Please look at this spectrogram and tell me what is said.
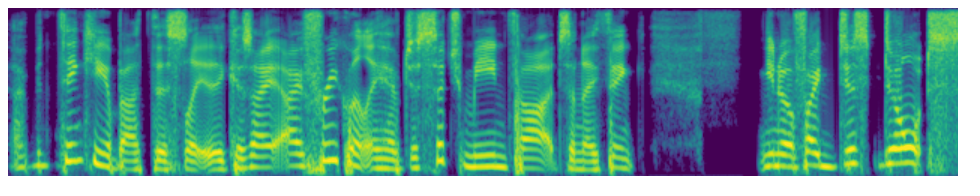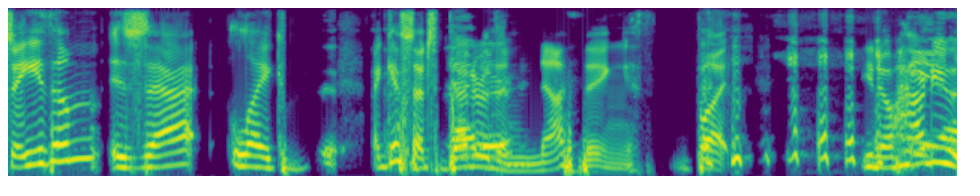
I've been thinking about this lately because I, I frequently have just such mean thoughts and I think you know if I just don't say them is that like I guess that's better, Better. than nothing but you know how do you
